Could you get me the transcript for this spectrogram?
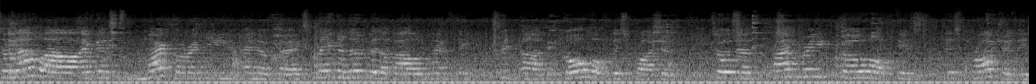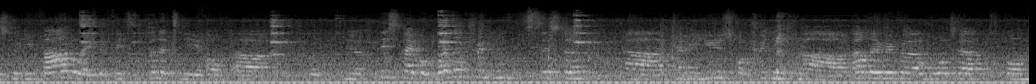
so now uh, I guess Mark already kind of uh, explained a little bit about the, uh, the goal of this project. So the primary goal of this this project is to evaluate the feasibility of uh, you know this type of weather treatment system uh, can be used for treating uh, LA River water from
